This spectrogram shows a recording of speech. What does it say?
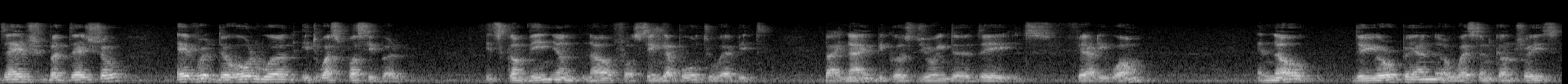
they, but they show every, the whole world it was possible. It's convenient now for Singapore to have it by night because during the day it's fairly warm. And now the European or Western countries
